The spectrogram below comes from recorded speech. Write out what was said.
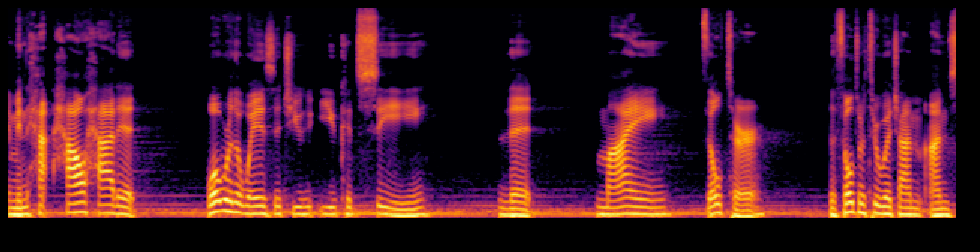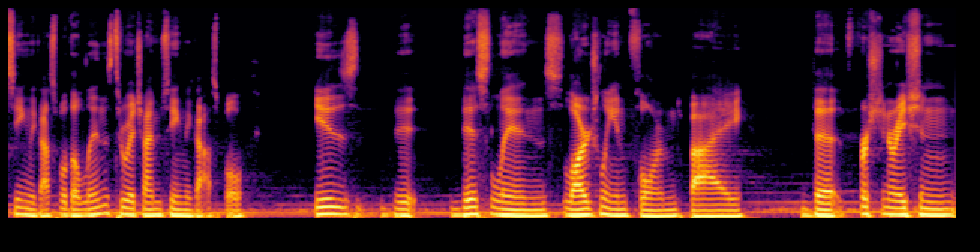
I mean, how, how had it? What were the ways that you you could see that my filter, the filter through which I'm I'm seeing the gospel, the lens through which I'm seeing the gospel, is the this lens largely informed by the first generation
